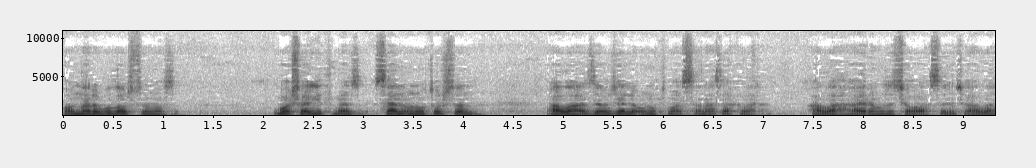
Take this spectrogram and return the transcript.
onları bulursunuz. Boşa gitmez. Sen unutursun. Allah Azze ve Celle unutmaz sana saklar. Allah hayrımızı çoğalsın inşallah.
